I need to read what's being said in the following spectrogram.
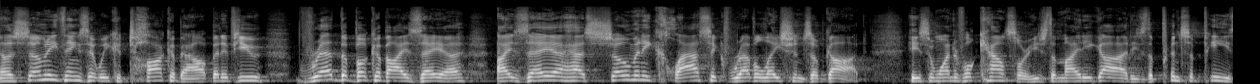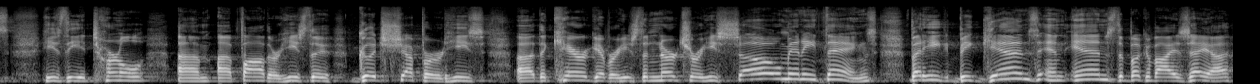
Now, there's so many things that we could talk about, but if you read the book of Isaiah, Isaiah has so many classic revelations of God. He's a wonderful counselor. He's the mighty God. He's the Prince of Peace. He's the eternal um, uh, Father. He's the good shepherd. He's uh, the caregiver. He's the nurturer. He's so many things, but he begins and ends the book of Isaiah.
